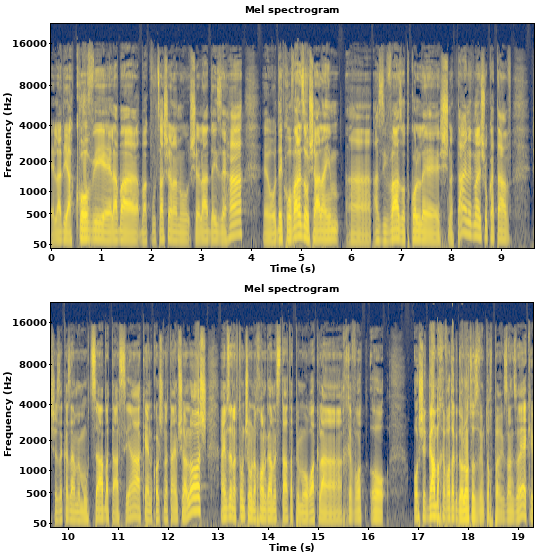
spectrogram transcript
אלעד יעקבי העלה בקבוצה שלנו שאלה די זהה, אה, או די קרובה לזה, הוא שאל האם העזיבה הזאת כל אה, שנתיים, נדמה לי שהוא כתב, שזה כזה הממוצע בתעשייה, כן, כל שנתיים-שלוש. האם זה נתון שהוא נכון גם לסטארט-אפים או רק לחברות, או, או שגם בחברות הגדולות עוזבים תוך פרק זמן זוהה, כי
